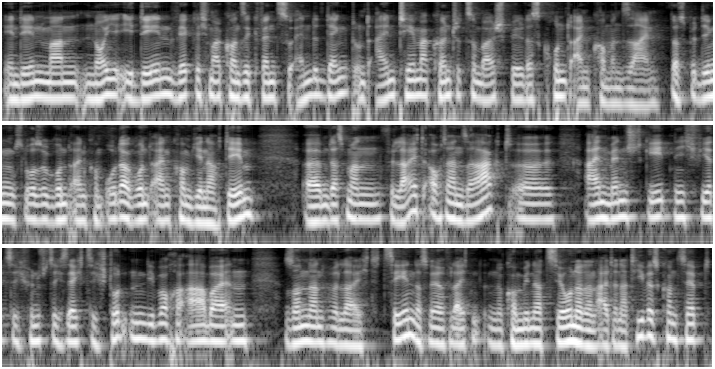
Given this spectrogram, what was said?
indem man neue Ideen wirklich mal konsequent zu Ende denkt. Und ein Thema könnte zum Beispiel das Grundeinkommen sein. Das bedingungslose Grundeinkommen oder Grundeinkommen, je nachdem. Ähm, dass man vielleicht auch dann sagt, äh, ein Mensch geht nicht 40, 50, 60 Stunden die Woche arbeiten, sondern vielleicht 10. Das wäre vielleicht eine Kombination oder ein alternatives Konzept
